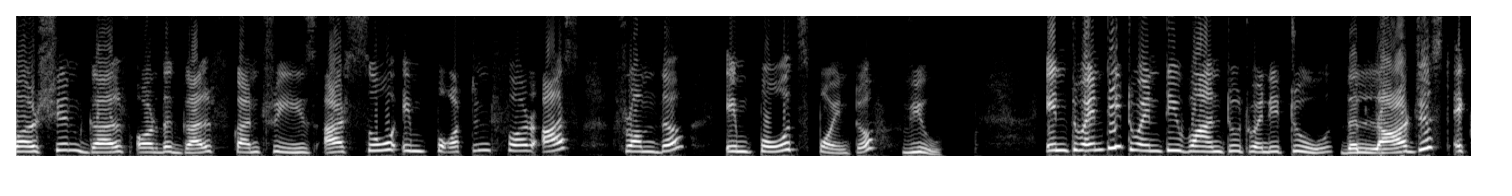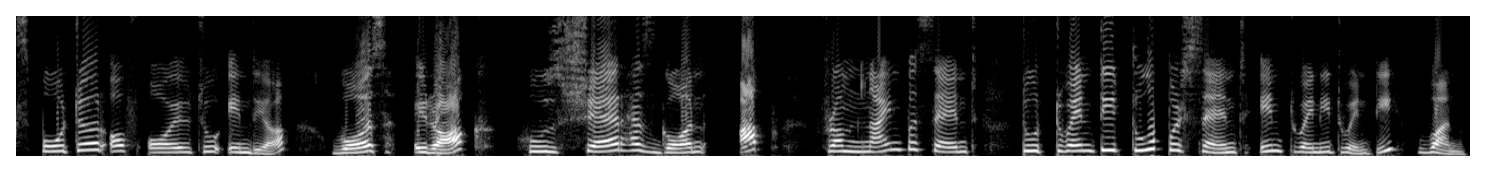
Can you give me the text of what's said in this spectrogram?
Persian Gulf or the Gulf countries are so important for us from the imports point of view. In 2021 to 22, the largest exporter of oil to India was Iraq, whose share has gone up from 9% to 22% in 2021.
